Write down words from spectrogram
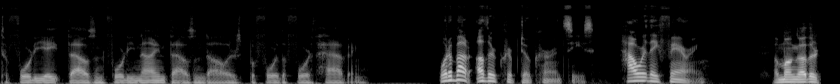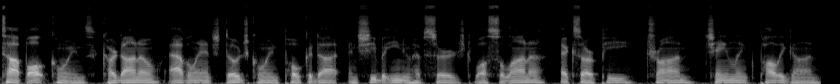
to $48,000, $49,000 before the fourth halving. What about other cryptocurrencies? How are they faring? Among other top altcoins, Cardano, Avalanche, Dogecoin, Polkadot, and Shiba Inu have surged, while Solana, XRP, Tron, Chainlink, Polygon,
